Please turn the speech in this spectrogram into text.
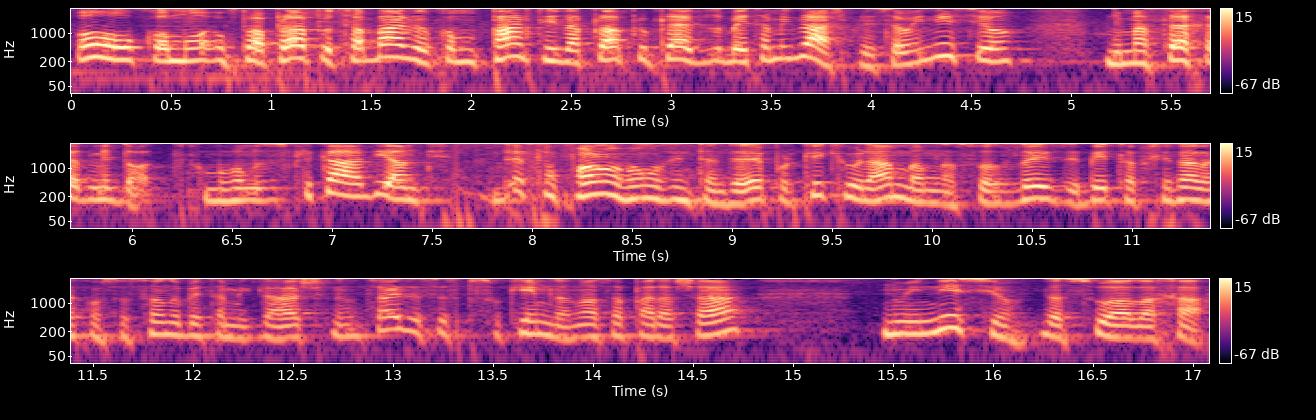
ou como o próprio trabalho, como parte da próprio prédio do Beit HaMikdash, por isso é o início de Masechet Midot, como vamos explicar adiante. Dessa forma, vamos entender por que, que o Rambam, nas suas leis de Beit HaBchirah, da construção do Beit HaMikdash, não traz esses psukim da nossa Parashá no início da sua Alachá,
